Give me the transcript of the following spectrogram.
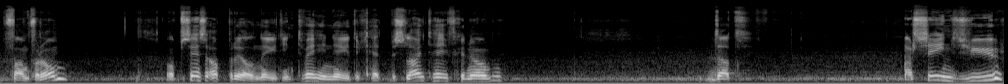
van Vrom, op 6 april 1992 het besluit heeft genomen dat arseenzuur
